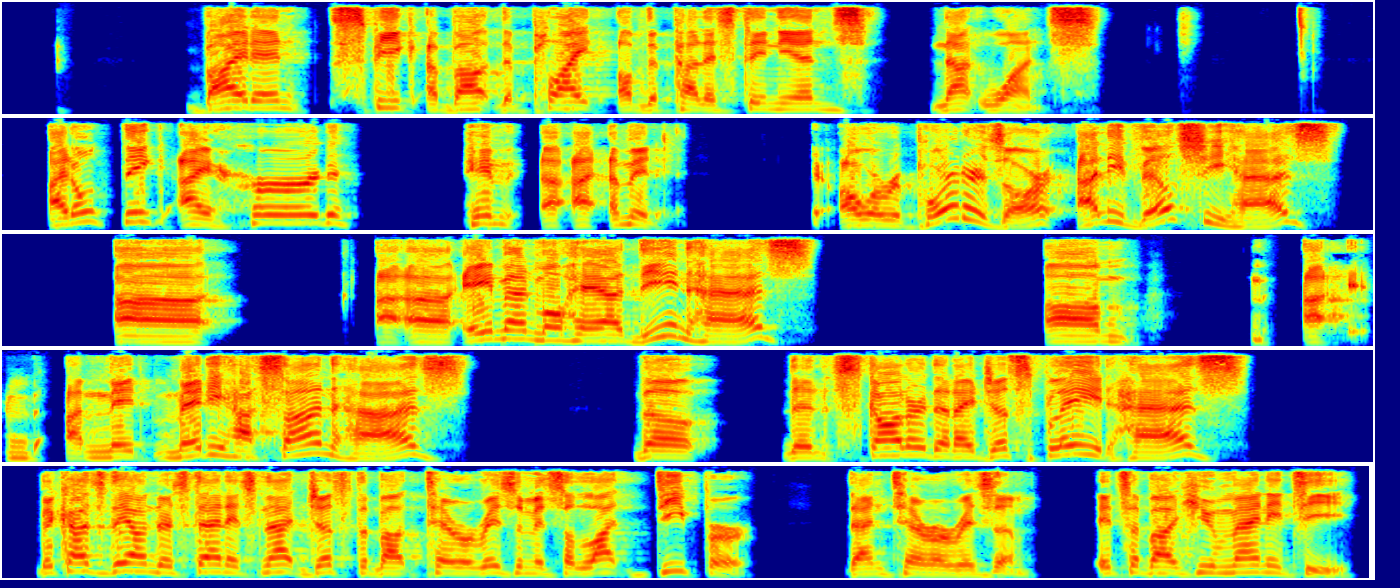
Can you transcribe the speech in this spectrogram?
Biden speak about the plight of the Palestinians not once. I don't think I heard him. I, I mean, our reporters are. Ali Velshi has. Uh, uh, Ayman Mohyeldin has, um, uh, uh Mehdi Hasan has, the the scholar that I just played has, because they understand it's not just about terrorism; it's a lot deeper than terrorism. It's about humanity.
